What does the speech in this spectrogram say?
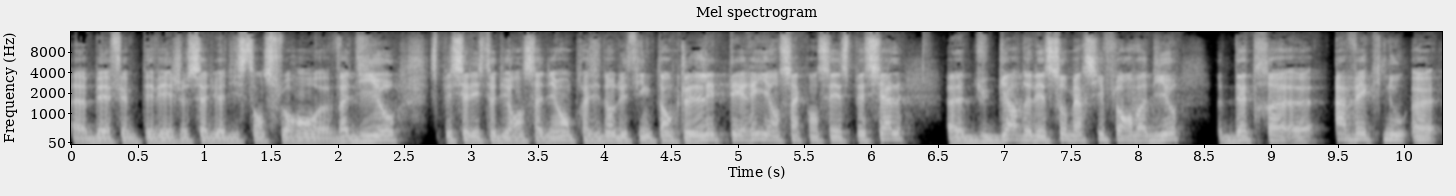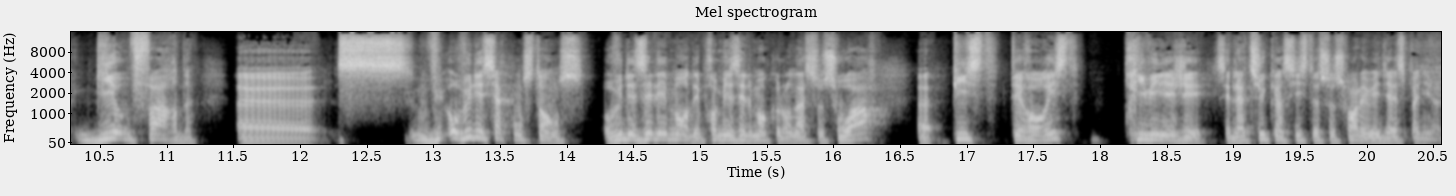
BFM TV. je salue à distance Florent Vadillo, spécialiste du renseignement, président du think tank L'Eterie, ancien conseiller spécial du garde des Sceaux. Merci Florent Vadillo d'être avec nous. Guillaume Fard, euh, au vu des circonstances, au vu des éléments, des premiers éléments que l'on a ce soir, euh, piste terroriste, privilégié. C'est là-dessus qu'insistent ce soir les médias espagnols.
